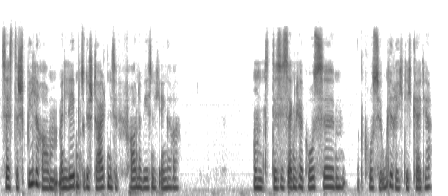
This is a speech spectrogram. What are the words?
Das heißt, der Spielraum, mein Leben zu gestalten, ist ja für Frauen ein wesentlich engerer. Und das ist eigentlich eine große, große Ungerechtigkeit, ja.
